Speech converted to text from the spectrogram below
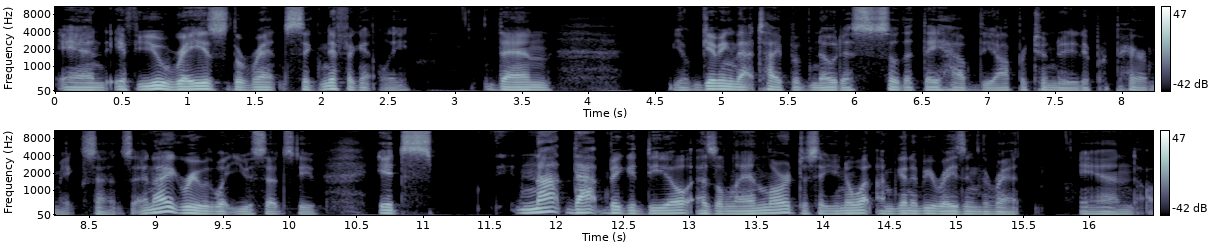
And if you raise the rent significantly, then you know giving that type of notice so that they have the opportunity to prepare makes sense. And I agree with what you said, Steve. It's not that big a deal as a landlord to say, you know what, I'm going to be raising the rent and uh,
